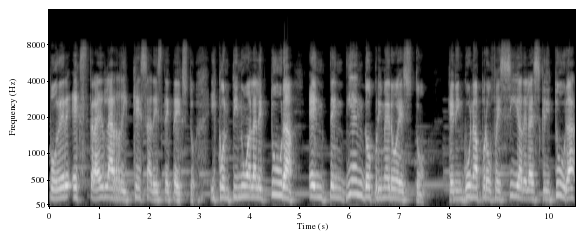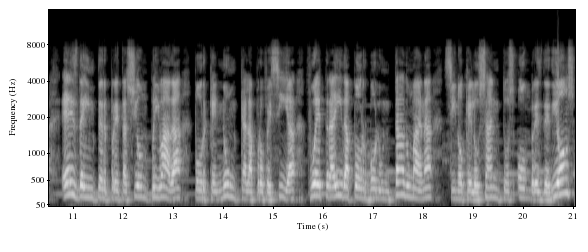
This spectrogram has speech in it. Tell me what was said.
poder extraer la riqueza de este texto. Y continúa la lectura entendiendo primero esto que ninguna profecía de la escritura es de interpretación privada, porque nunca la profecía fue traída por voluntad humana, sino que los santos hombres de Dios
